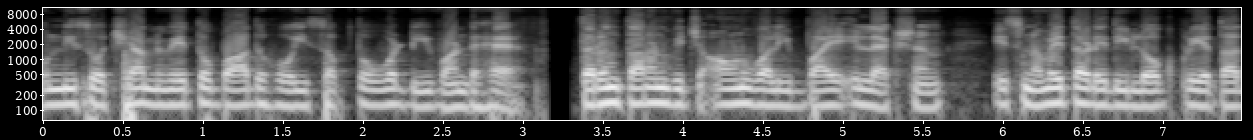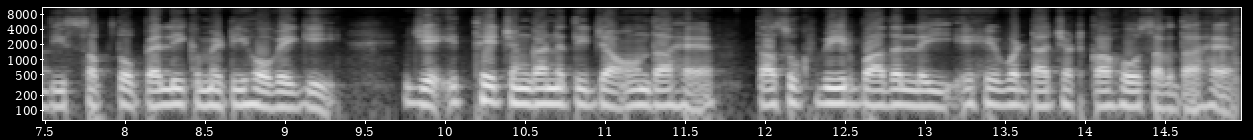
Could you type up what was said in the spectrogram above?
1996 ਤੋਂ ਬਾਅਦ ਹੋਈ ਸਭ ਤੋਂ ਵੱਡੀ ਵੰਡ ਹੈ। ਤਰਨਤਾਰਨ ਵਿੱਚ ਆਉਣ ਵਾਲੀ ਬਾਈ ਇਲੈਕਸ਼ਨ ਇਸ ਨਵੇਂ ਧੜੇ ਦੀ ਲੋਕਪ੍ਰਿਯਤਾ ਦੀ ਸਭ ਤੋਂ ਪਹਿਲੀ ਕਮੇਟੀ ਹੋਵੇਗੀ। ਜੇ ਇੱਥੇ ਚੰਗਾ ਨਤੀਜਾ ਆਉਂਦਾ ਹੈ, ਤਾਂ ਸੁਖਬੀਰ ਬਾਦਲ ਲਈ ਇਹ ਵੱਡਾ ਝਟਕਾ ਹੋ ਸਕਦਾ ਹੈ।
